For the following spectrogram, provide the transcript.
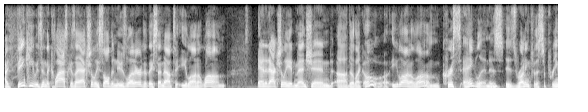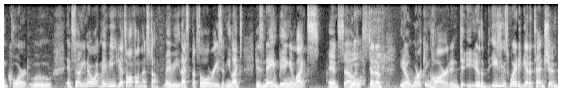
I think he was in the class because I actually saw the newsletter that they send out to Elon alum. And it actually had mentioned uh, they're like, oh, Elon alum Chris Anglin is is running for the Supreme Court. Ooh, and so you know what? Maybe he gets off on that stuff. Maybe that's that's the whole reason he likes his name being in lights. And so well, instead of you know working hard and you know the easiest way to get attention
